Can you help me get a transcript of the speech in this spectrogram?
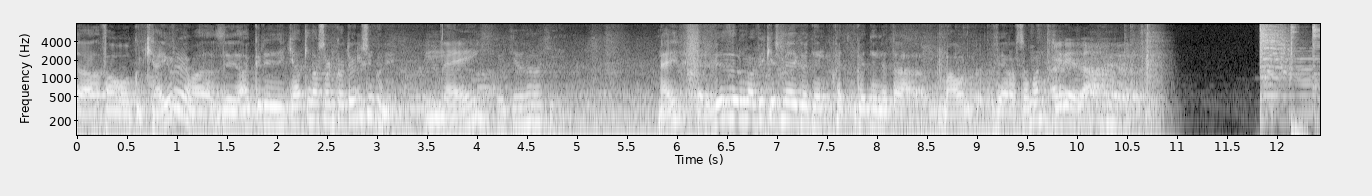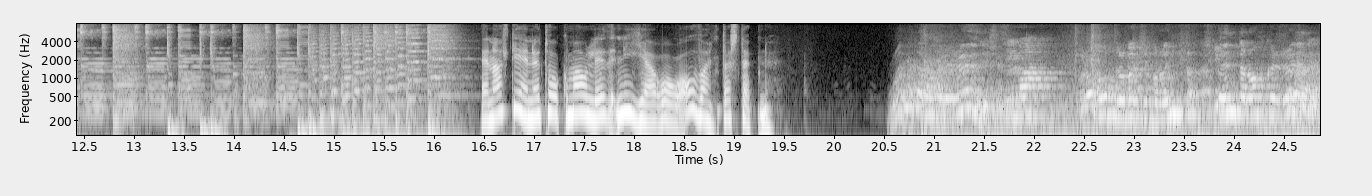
að fá okkur kæru ef að þið afgriðið ekki alla samkvæmt auglýsingunni? Nei, við gerum það ekki. Nei, heru, við þurfum að fylgjast með hvernig, hvernig, hvernig þetta mál allt saman. Gerið það. En allt í einu tók málið nýja og óvænta stefnu. Síma, Það er ótrúlega mörg sem fór undan. Undan okkur í rauðinni.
